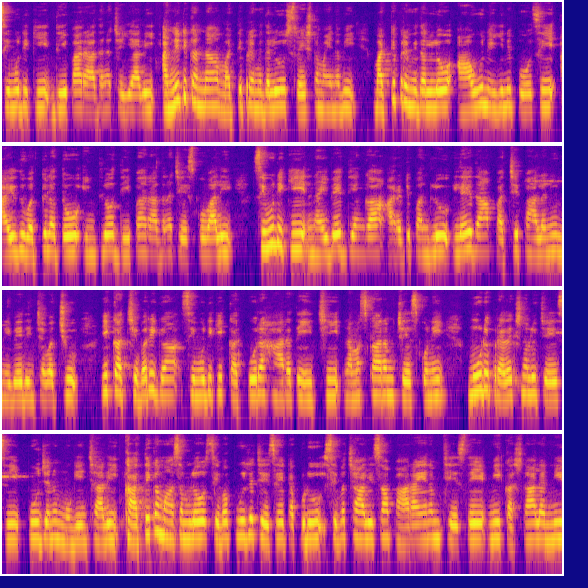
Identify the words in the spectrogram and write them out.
శివుడికి దీపారాధన చెయ్యాలి. అన్నిటికన్నా మట్టి ప్రమిదలు శ్రేష్టమైనవి. మట్టి ప్రమిదల్లో ఆవు నెయ్యిని పోసి ఐదు వత్తులతో ఇంట్లో దీపారాధన చేసుకోవాలి. శివుడికి నైవేద్యంగా అరటి పండ్లు లేదా పచ్చి పాలను నివేదించవచ్చు. ఇక చివరిగా శివుడికి కర్పూర హారతి ఇచ్చి నమస్కారం చేసుకుని మూడు ప్రదక్షిణలు చేసి పూజను ముగించాలి. కార్తీక మాసంలో శివ పూజ చేసేటప్పుడు శివ చాలీసా పారాయణం చేస్తే మీ కష్టాలన్నీ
